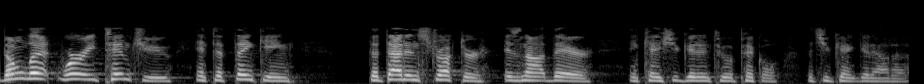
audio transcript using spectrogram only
Don't let worry tempt you into thinking that that instructor is not there in case you get into a pickle that you can't get out of.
